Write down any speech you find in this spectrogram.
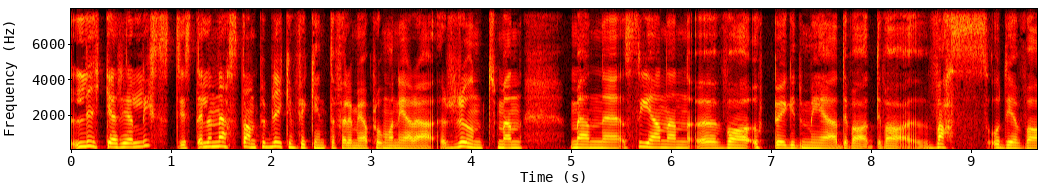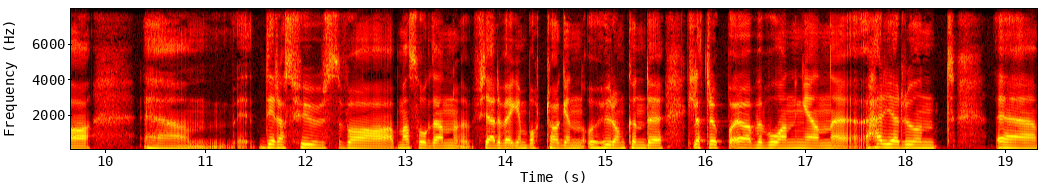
lika realistiskt, eller nästan. Publiken fick inte följa med och promenera runt, men, men eh, scenen eh, var uppbyggd med, det var, det var vass och det var eh, deras hus var, man såg den fjärde väggen borttagen och hur de kunde klättra upp på övervåningen, härja runt. Eh,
